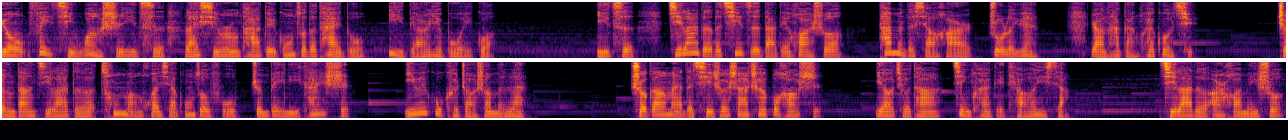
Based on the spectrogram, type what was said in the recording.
用“废寝忘食”一词来形容他对工作的态度，一点也不为过。一次，吉拉德的妻子打电话说，他们的小孩住了院，让他赶快过去。正当吉拉德匆忙换下工作服准备离开时，一位顾客找上门来说，刚买的汽车刹车不好使，要求他尽快给调一下。吉拉德二话没说，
